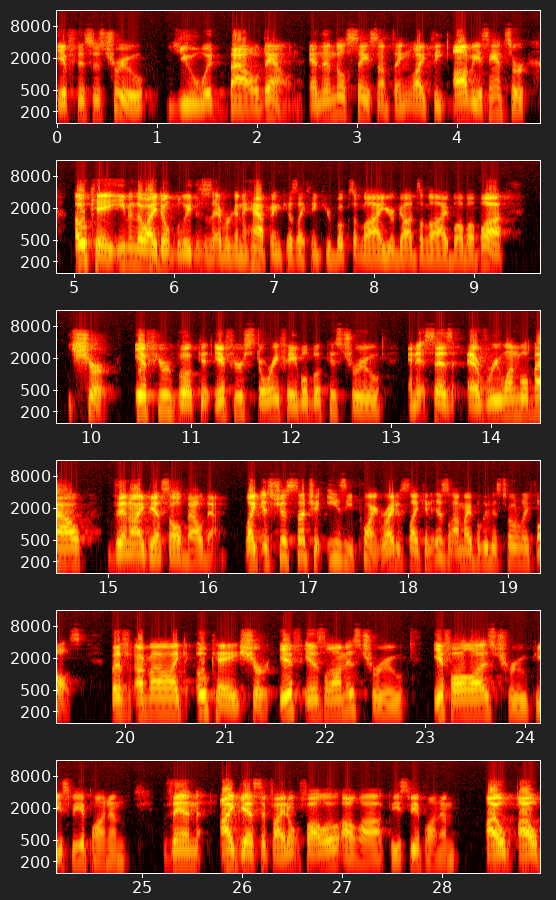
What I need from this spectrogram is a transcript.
if this is true, you would bow down. And then they'll say something like the obvious answer okay, even though I don't believe this is ever going to happen because I think your book's a lie, your God's a lie, blah, blah, blah. Sure. If your book, if your story fable book is true and it says everyone will bow, then I guess I'll bow down. Like it's just such an easy point, right? It's like in Islam, I believe it's totally false. But if I'm like, okay, sure, if Islam is true, if Allah is true, peace be upon him, then I guess if I don't follow Allah, peace be upon him, I'll I'll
